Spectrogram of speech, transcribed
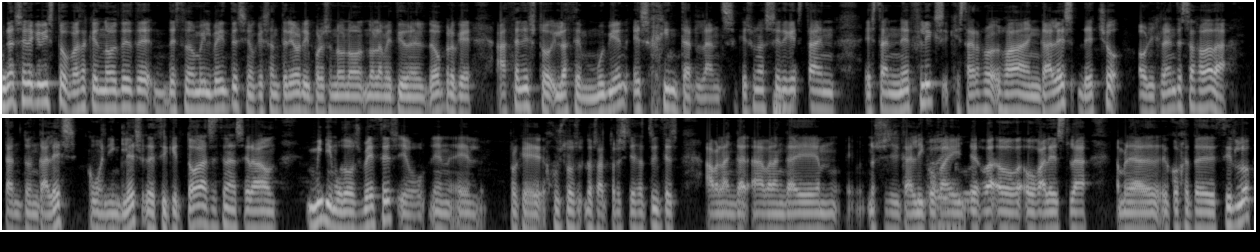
Una serie que he visto, pasa que no es de, de- de este 2020, sino que es anterior y por eso no, no, la he metido en el dedo, pero que hacen esto y lo hacen muy bien, es Hinterlands, que es una serie que está en, está en Netflix, que está grabada en Gales. De hecho, originalmente está grabada tanto en galés como en inglés, es decir, que todas las escenas se grabaron mínimo dos veces, en el- porque justo los, actores y las actrices hablan, hablan eh, no sé si es gaélico o, o galés la, la manera correcta de decirlo,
